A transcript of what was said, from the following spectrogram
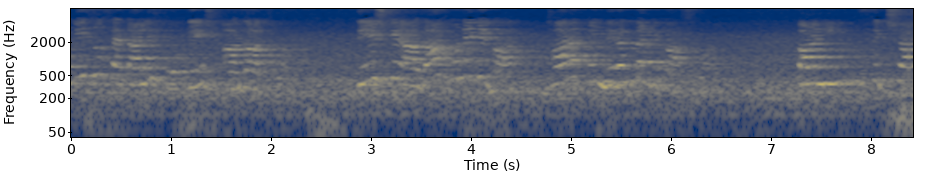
1947 को देश आज़ाद हुआ। देश के आज़ाद होने के बाद भारत में निरंतर विकास हुआ पानी शिक्षा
